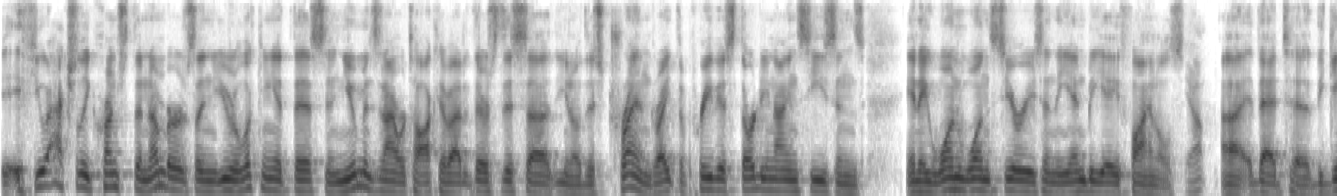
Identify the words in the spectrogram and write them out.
If you actually crunch the numbers and you're looking at this, and Humans and I were talking about it, there's this, uh, you know, this trend, right? The previous 39 seasons in a 1-1 series in the NBA Finals, Yep. uh, that uh, the Game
